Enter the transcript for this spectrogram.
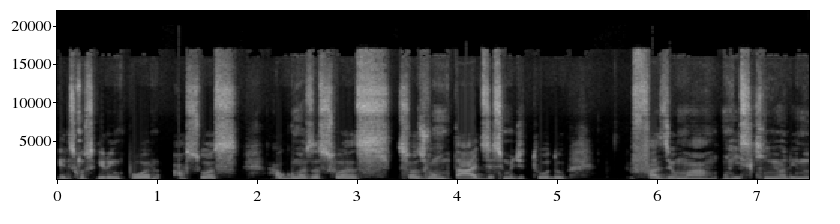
eles conseguiram impor as suas, algumas das suas, suas vontades, acima de tudo, fazer uma, um risquinho ali no,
